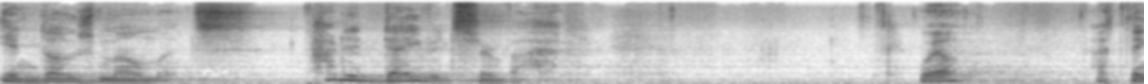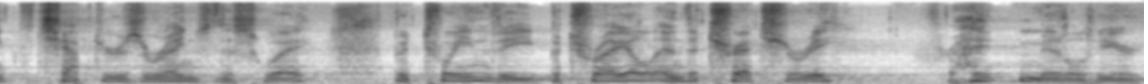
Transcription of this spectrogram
in those moments? How did David survive? Well, I think the chapter is arranged this way. Between the betrayal and the treachery, right middle here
